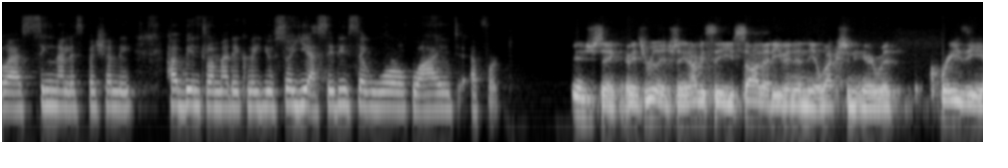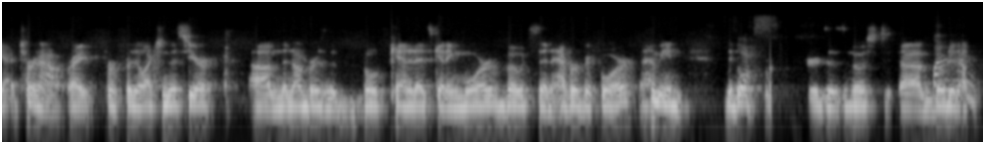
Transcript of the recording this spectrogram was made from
US, Signal especially, have been dramatically used. So yes, it is a worldwide effort. Interesting. I mean, it's really interesting. Obviously, you saw that even in the election here with crazy turnout, right, for, for the election this year. Um, the numbers of both candidates getting more votes than ever before. I mean, they both yes. records as the most um, voted up.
